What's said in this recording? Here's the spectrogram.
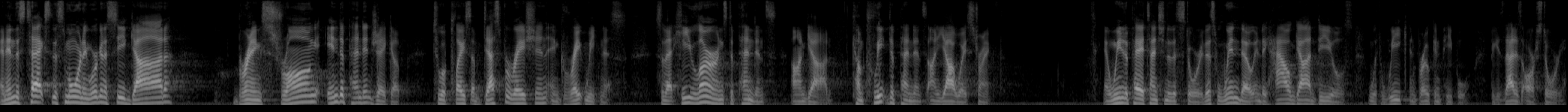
And in this text this morning, we're going to see God bring strong, independent Jacob to a place of desperation and great weakness so that he learns dependence on God, complete dependence on Yahweh's strength. And we need to pay attention to this story, this window into how God deals with weak and broken people, because that is our story.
